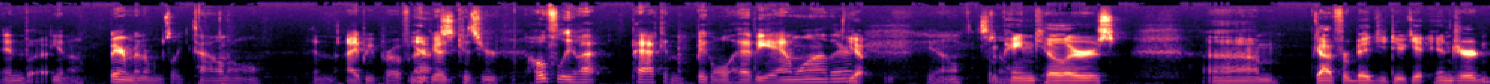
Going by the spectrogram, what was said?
And But- you know, bare minimums like Tylenol and ibuprofen are good because you're hopefully ha- packing a big old heavy animal out there. Yep. You know, some so- painkillers. Um, God forbid you do get injured.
